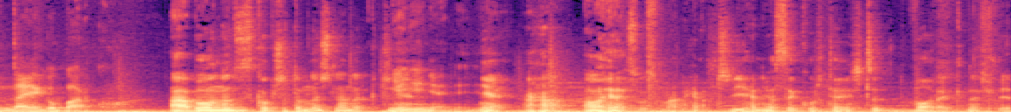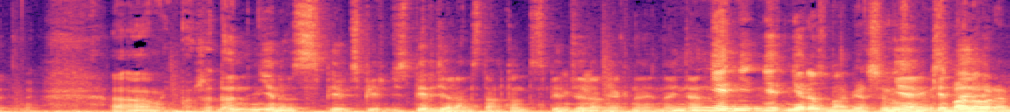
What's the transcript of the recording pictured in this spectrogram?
na jego barku. A, bo on odzyskał przytomność, lanark? Czy Nie, nie, nie, nie. nie. Nie, aha. O Jezus Maria, czyli ja niosę kurtę jeszcze worek, no świetnie. O mój Boże, no, nie no, spier, spier, spierdzielam stamtąd, spierdzielam jak na, na ten. Nie, nie, nie, nie rozmawiasz Nie, kiedy, z Balorem.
